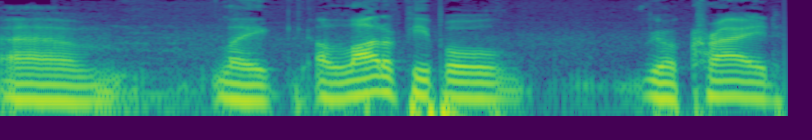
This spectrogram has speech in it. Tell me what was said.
Um, like a lot of people, you know, cried.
